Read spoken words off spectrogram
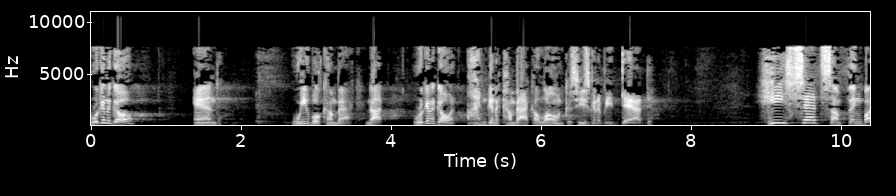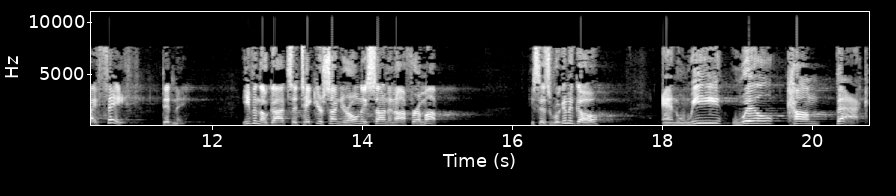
We're going to go and we will come back. Not, we're going to go and I'm going to come back alone because he's going to be dead. He said something by faith, didn't he? Even though God said, take your son, your only son, and offer him up. He says, we're going to go and we will come back.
